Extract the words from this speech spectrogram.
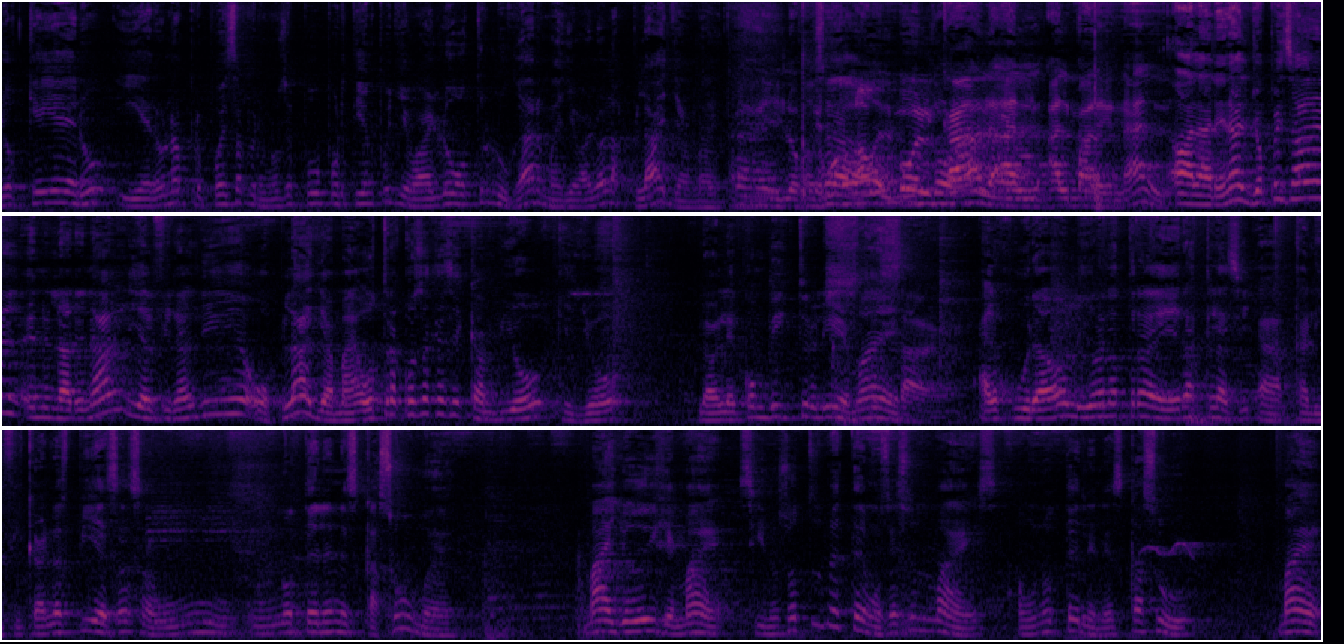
yo quiero, y era una propuesta, pero no se pudo por tiempo, llevarlo a otro lugar, ma, llevarlo a la playa. Ay, lo O que sea, al mundo, volcán, al- al, al Marenal. Al Arenal, yo pensaba en el, en el Arenal y al final dije, o playa, ma. Otra cosa que se cambió, que yo lo hablé con Víctor y le dije, mae, sabe. al jurado le iban a traer a, clasi- a calificar las piezas a un, un hotel en Escazú, mae. Mae, yo dije, mae, si nosotros metemos a esos maes a un hotel en Escazú, mae,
